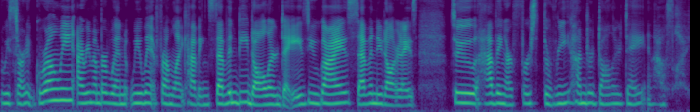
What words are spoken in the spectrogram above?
we started growing. I remember when we went from like having $70 days, you guys, $70 days, to having our first $300 day. And I was like,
